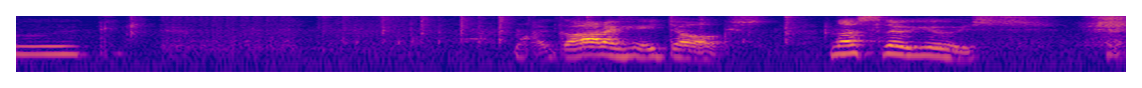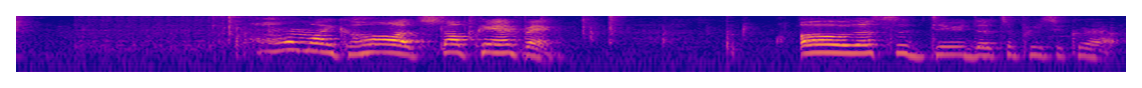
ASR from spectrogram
Oh my god, I hate dogs. Unless they're yours. Oh my god, stop camping. Oh, that's a dude. That's a piece of crap.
